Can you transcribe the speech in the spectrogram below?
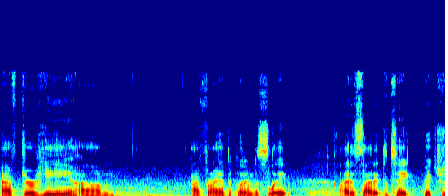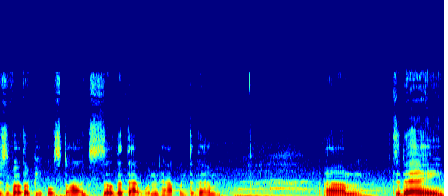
after he, um, after I had to put him to sleep, I decided to take pictures of other people's dogs so that that wouldn't happen to them. Um, today,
